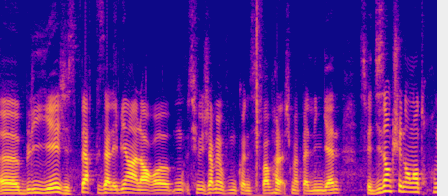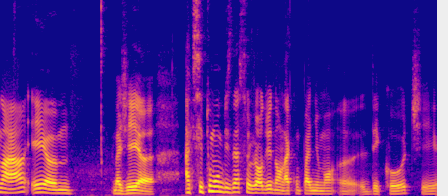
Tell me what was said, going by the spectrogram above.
euh, oublier. J'espère que vous allez bien. Alors, si jamais vous ne me connaissez pas, voilà, je m'appelle Lingen. Ça fait 10 ans que je suis dans l'entrepreneuriat et bah, j'ai axé tout mon business aujourd'hui dans l'accompagnement des coachs et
